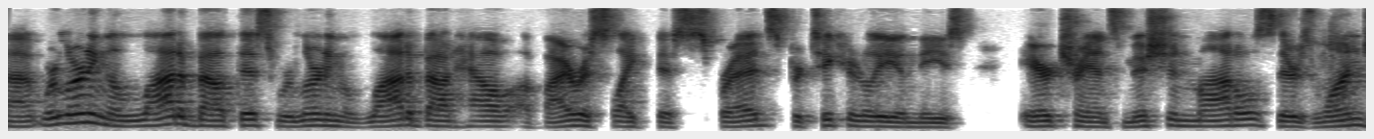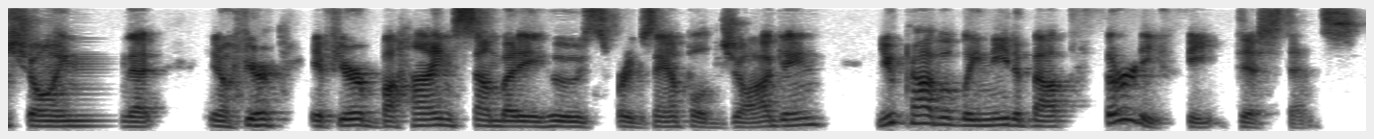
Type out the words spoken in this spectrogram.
uh, we're learning a lot about this. We're learning a lot about how a virus like this spreads, particularly in these air transmission models. There's one showing that you know if you're if you're behind somebody who's, for example, jogging, you probably need about 30 feet distance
